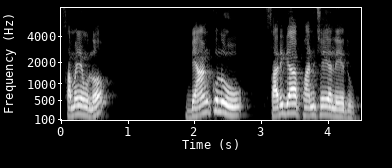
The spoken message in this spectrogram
సమయంలో బ్యాంకులు సరిగా పనిచేయలేదు.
